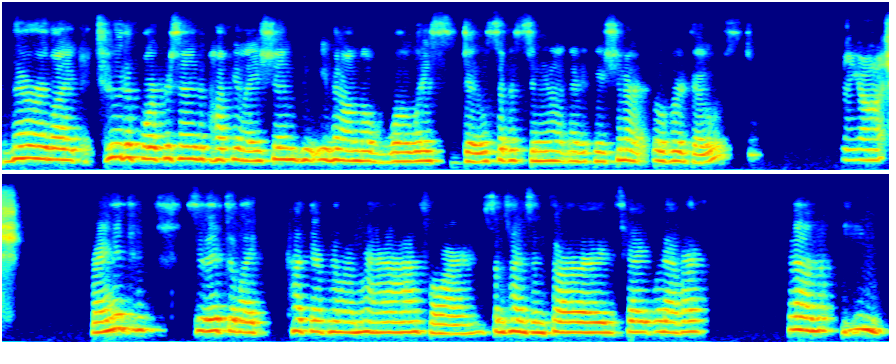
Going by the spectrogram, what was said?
there are like two to four percent of the population who, even on the lowest dose of a stimulant medication, are overdosed, Oh my gosh. right? So they have to like cut their pill in half or sometimes in thirds, right? Whatever. Um,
